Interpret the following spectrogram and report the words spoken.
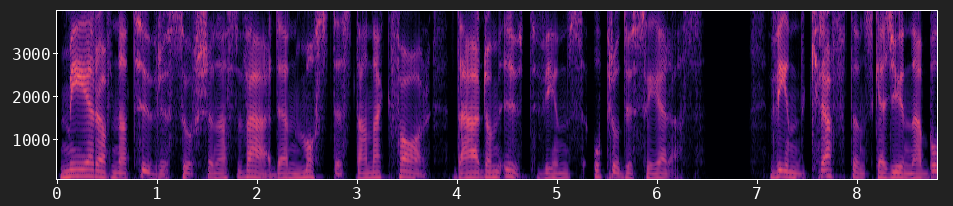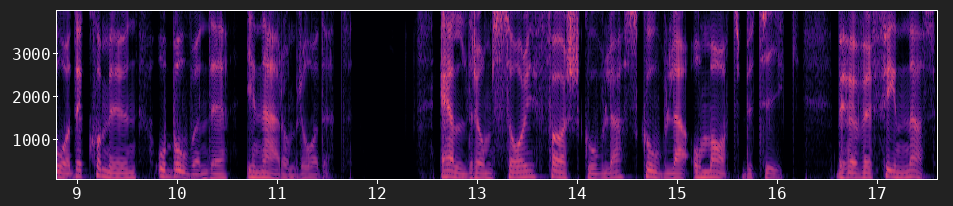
Mer av naturresursernas värden måste stanna kvar där de utvinns och produceras. Vindkraften ska gynna både kommun och boende i närområdet. Äldreomsorg, förskola, skola och matbutik behöver finnas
